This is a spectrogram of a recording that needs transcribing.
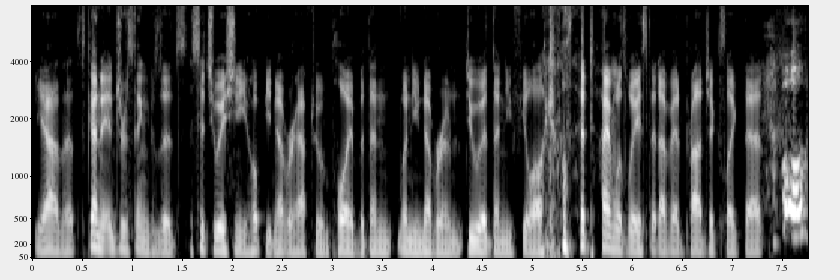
Yeah, that's kind of interesting because it's a situation you hope you never have to employ, but then when you never do it, then you feel like all that time was wasted. I've had projects like that. All,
